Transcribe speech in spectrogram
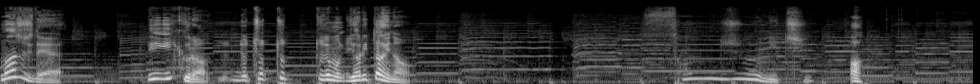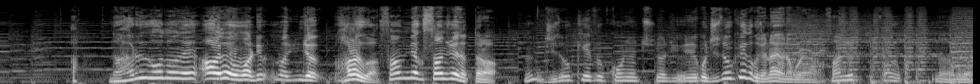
マジで？い、いくら？ちょ、ちょっとでもやりたいな。30日あ、あ、なるほどね。あ、でもまあ、りまあ、じゃあ払うわ。330円だったら、ん？自動継続購入中？は利用いやこれ自動継続じゃないよな、これな。30、あなあれだよね。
